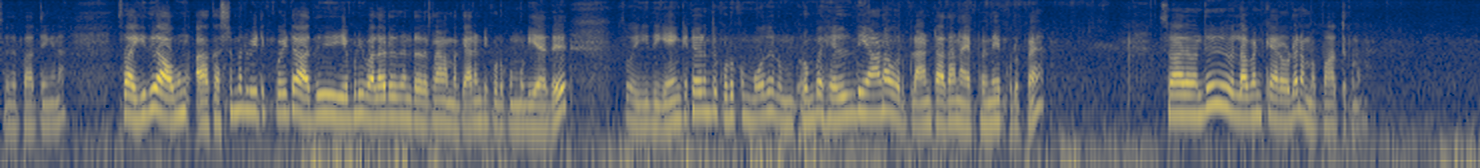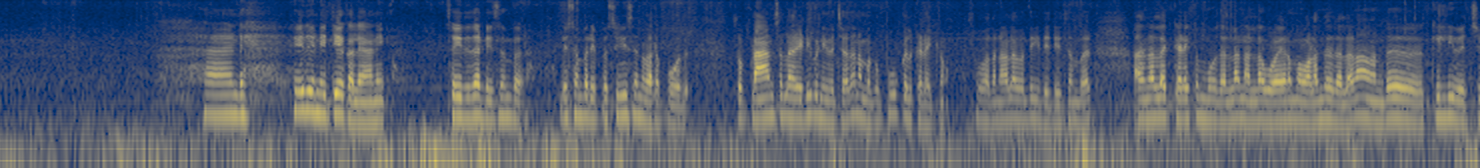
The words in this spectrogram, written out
ஸோ இதை பார்த்தீங்கன்னா. ஸோ இது அவங்க கஸ்டமர் வீட்டுக்கு போயிட்டு அது எப்படி வளருதுன்றதுக்கெலாம் நம்ம கேரண்டி கொடுக்க முடியாது. ஸோ இது என்கிட்ட இருந்து கொடுக்கும்போது ரொம்ப ரொம்ப ஹெல்த்தியான ஒரு பிளான்ட்டாக தான் நான் எப்போவுமே கொடுப்பேன். ஸோ அதை வந்து லெவன் கேரோட நம்ம பார்த்துக்கணும். அண்ட் இது நித்திய கல்யாணி. ஸோ இதுதான் டிசம்பர் டிசம்பர் இப்போ சீசன் வரப்போகுது. ஸோ பிளான்ஸ் எல்லாம் ரெடி பண்ணி வச்சா தான் நமக்கு பூக்கள் கிடைக்கும். ஸோ அதனால் வந்து இது டிசம்பர் அதனால் கிடைக்கும் போதெல்லாம் நல்லா உயரமாக வளர்ந்ததெல்லாம் நான் வந்து கிள்ளி வச்சு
